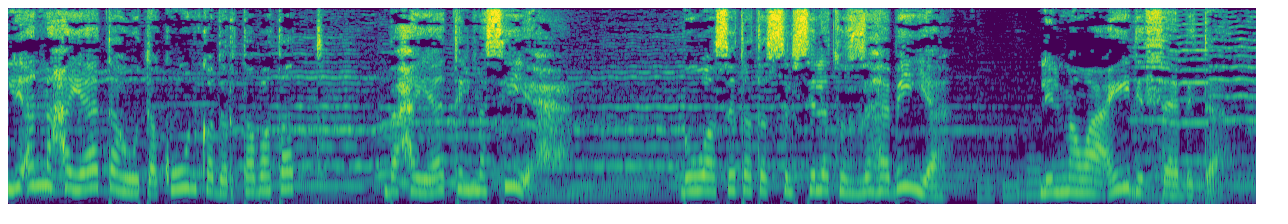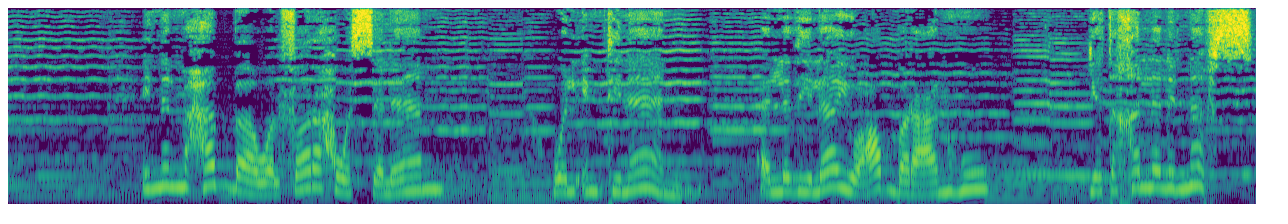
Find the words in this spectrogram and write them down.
لأن حياته تكون قد ارتبطت بحياة المسيح بواسطة السلسلة الذهبية للمواعيد الثابتة. إن المحبة والفرح والسلام والامتنان الذي لا يعبر عنه يتخلل النفس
